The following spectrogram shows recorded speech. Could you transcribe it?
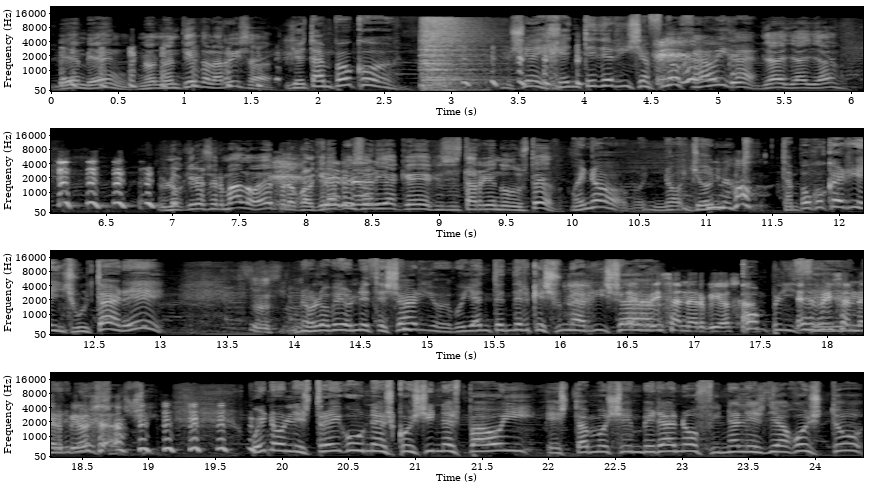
Bien, bien. No, no entiendo la risa. Yo tampoco. No sé, hay gente de risa floja, oiga. Ya, ya, ya. No quiero ser malo, ¿eh? Pero cualquiera Perdón. pensaría que, que se está riendo de usted. Bueno, no, yo no- tampoco querría insultar, ¿eh? No lo veo necesario. Voy a entender que es una risa. Es risa nerviosa. Cómplice. Es risa nerviosa. sí. Bueno, les traigo unas cocinas para hoy. Estamos en verano, finales de agosto.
